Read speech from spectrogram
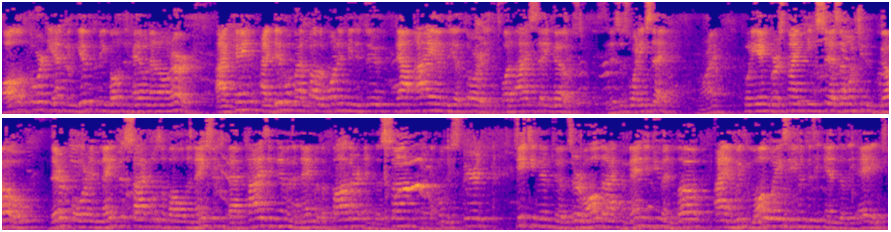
All authority has been given to me both in heaven and on earth. I came, I did what my Father wanted me to do. Now I am the authority. What I say goes. And this is what he said. All right? 28 verse 19 says, I want you to go, therefore, and make disciples of all the nations, baptizing them in the name of the Father, and the Son, and the Holy Spirit, teaching them to observe all that I commanded you, and lo, I am with you always, even to the end of the age.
